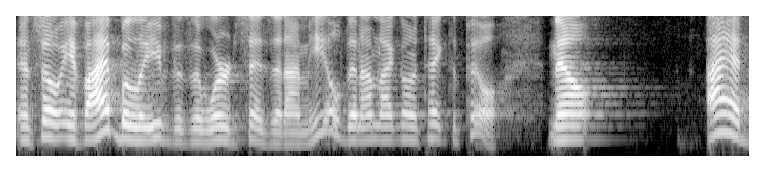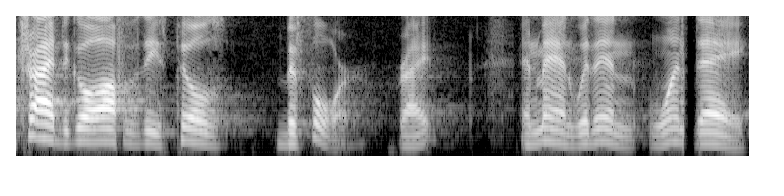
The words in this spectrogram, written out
And so if I believe that the word says that I'm healed, then I'm not going to take the pill. Now, I had tried to go off of these pills before, right? And man, within one day,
